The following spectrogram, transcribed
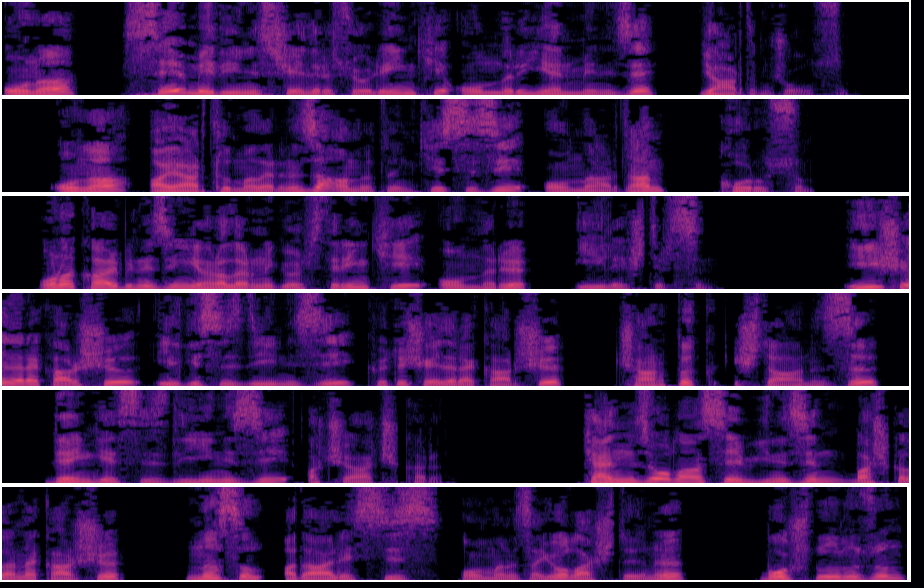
Ona sevmediğiniz şeyleri söyleyin ki onları yenmenize yardımcı olsun. Ona ayartılmalarınızı anlatın ki sizi onlardan korusun. Ona kalbinizin yaralarını gösterin ki onları iyileştirsin. İyi şeylere karşı ilgisizliğinizi, kötü şeylere karşı çarpık iştahınızı, dengesizliğinizi açığa çıkarın. Kendinize olan sevginizin başkalarına karşı nasıl adaletsiz olmanıza yol açtığını, boşluğunuzun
